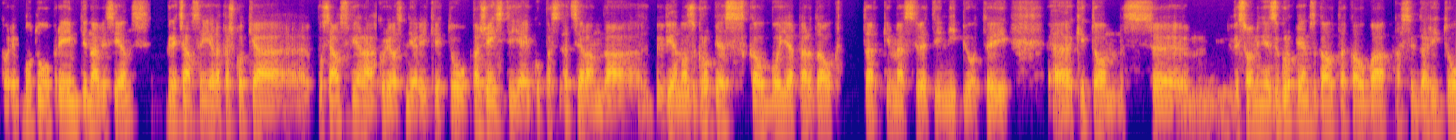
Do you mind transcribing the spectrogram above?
kuri būtų priimtina visiems greičiausiai yra kažkokia pusiausvyra, kurios nereikėtų pažeisti, jeigu atsiranda vienos grupės kalboje per daug tarkime, svetimybių, tai e, kitoms e, visuomenės grupėms gal ta kalba pasidarytų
